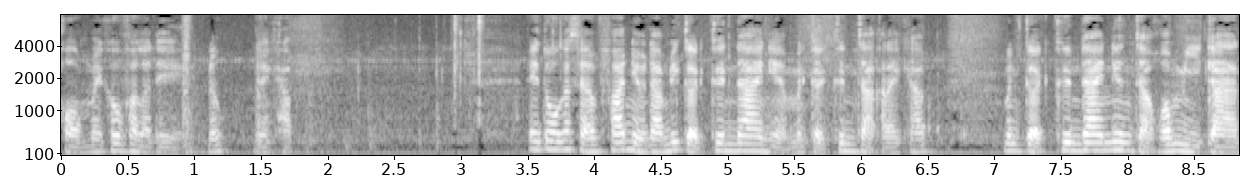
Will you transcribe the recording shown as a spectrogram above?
ของไมเคิลฟาราเดย์เนอะนะครับไอ้ตัวกระแสไฟฟ้าเหนี่ยวนำที่เกิดขึ้นได้เนี่ยมันเกิดขึ้นจากอะไรครับ มันเกิดขึ้นได้เนื่องจากว่ามีการ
